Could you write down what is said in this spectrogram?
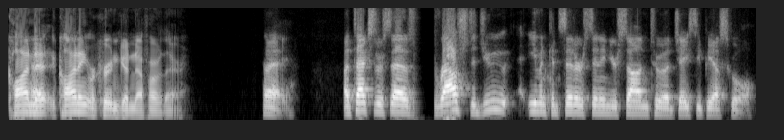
Klein, Hey. Klein ain't recruiting good enough over there. hey. A texter says, Roush, did you even consider sending your son to a JCPS school?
